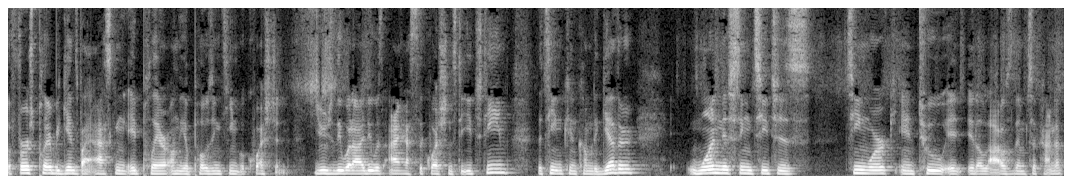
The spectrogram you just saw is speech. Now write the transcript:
The first player begins by asking a player on the opposing team a question. Usually, what I do is I ask the questions to each team. The team can come together. One, this thing teaches teamwork, and two, it, it allows them to kind of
